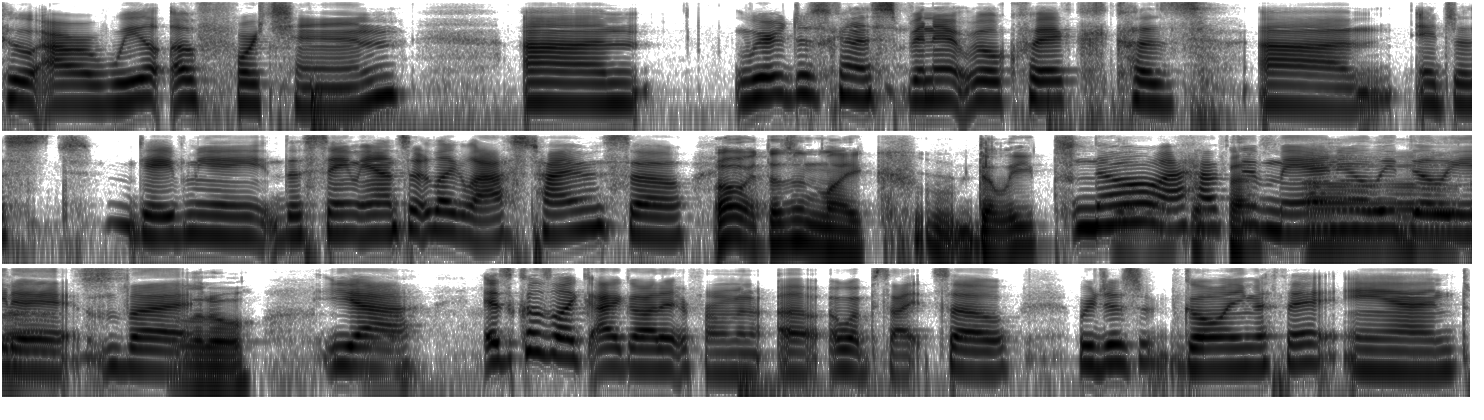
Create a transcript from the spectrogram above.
to our Wheel of Fortune, Um, we're just gonna spin it real quick because um, it just gave me the same answer like last time. So Oh, it doesn't like delete. no, the- I the have to manually Oh, delete it. But little. yeah, it's because like I got it from an, a, a website. So we're just going with it, and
